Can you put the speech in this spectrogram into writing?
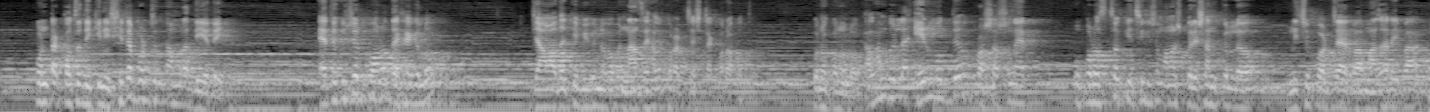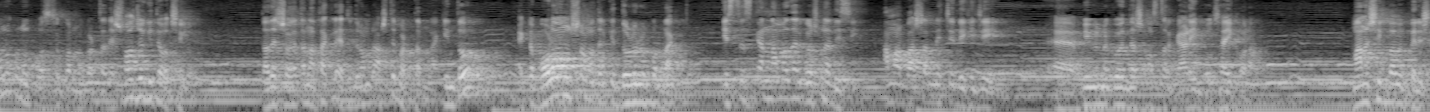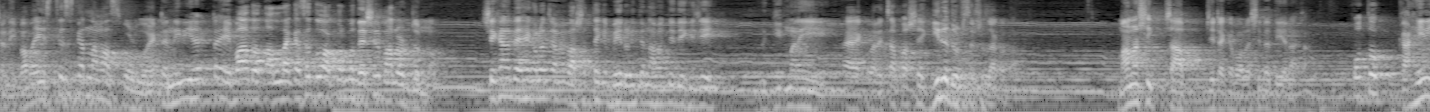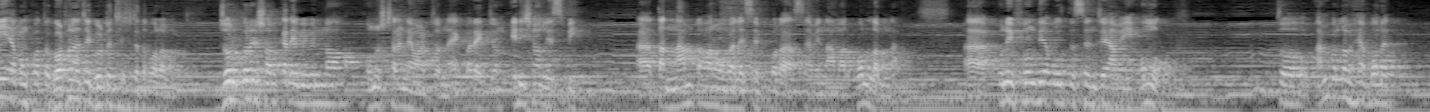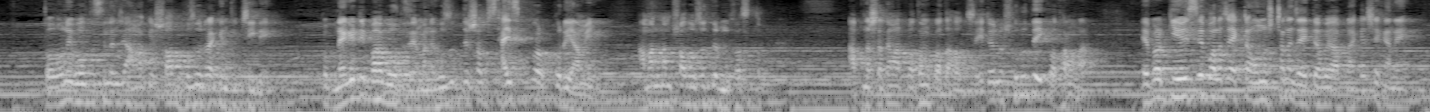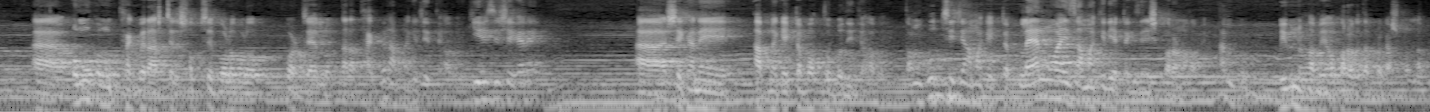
কোনটা কত দিয়ে কিনি সেটা পর্যন্ত আমরা দিয়ে দেই। এত কিছুর পরও দেখা গেল যে আমাদেরকে বিভিন্নভাবে নাজেহাল করার চেষ্টা করা হতো কোনো কোনো লোক। আলহামদুলিল্লাহ, এর মধ্যেও প্রশাসনের উপরস্থ কিছু কিছু মানুষ পরেশান করলেও নিচু পর্যায়ের বা মাঝারি বা কোনো কোনো উপরস্থ কর্মকর্তাদের সহযোগিতাও ছিল। তাদের সহায়তা না থাকলে এতদূর আমরা আসতে পারতাম না। কিন্তু একটা বড় অংশ আমাদেরকে দৌড়ের উপর লাগতো ইস্তেস্কার নামাজের ঘোষণা দিছি। আমার বাসার নিচে দেখি যে বিভিন্ন গোয়েন্দা সংস্থার গাড়ি বোঝাই করা। মানসিকভাবে পেরেশানি। বাবা ইস্তেস্কার নামাজ পড়ব, একটা নিরীহ, একটা এবাদত আল্লাহর কাছে দোয়া করব দেশের ভালোর জন্য। সেখানে দেখা গেল যে আমি বাসার থেকে বের হইতে না হইতে দেখি যে মানে একবারে চারপাশে গিরে ধরছে সোজা কথা। মানসিক চাপ যেটাকে বলে সেটা দিয়ে রাখা। কত কাহিনী এবং কত ঘটনা যে ঘটেছে সেটা তো বলা জোর করে সরকারি বিভিন্ন অনুষ্ঠানে নেওয়ার জন্য একবার একজন এডিশনাল এসপি তার নামটা আমার মোবাইলে সেভ করা আছে, আমি নাম আর বললাম না। উনি ফোন দিয়ে বলতেছেন যে, আমি অমুক। তো আমি বললাম হ্যাঁ বলেন। তো উনি বলতেছিলেন যে আমাকে সব হুজুররা কিন্তু চিনে। খুব নেগেটিভ ভাবে বলতেছেন মানে হুজুরদের সব সাইজ করি আমি। আমার নাম সব হুজুরদের মুখস্থ। আপনার সাথে আমার প্রথম কথা হচ্ছে। এটা হলো শুরুতেই কথা না এরপর কি হয়েছে? বলা যায় একটা অনুষ্ঠানে যাইতে হবে আপনাকে। সেখানে অমুক অমুক থাকবে রাষ্ট্রের সবচেয়ে বড় বড় পর্যায়ের লোক তারা থাকবেন, আপনাকে যেতে হবে। কি হয়েছে সেখানে? সেখানে আপনাকে একটা বক্তব্য দিতে হবে। তো আমি বুঝছি যে আমাকে একটা প্ল্যান ওয়াইজ আমাকে দিয়ে একটা জিনিস করানো হবে। আমি বিভিন্নভাবে অপারগতা প্রকাশ করলাম।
